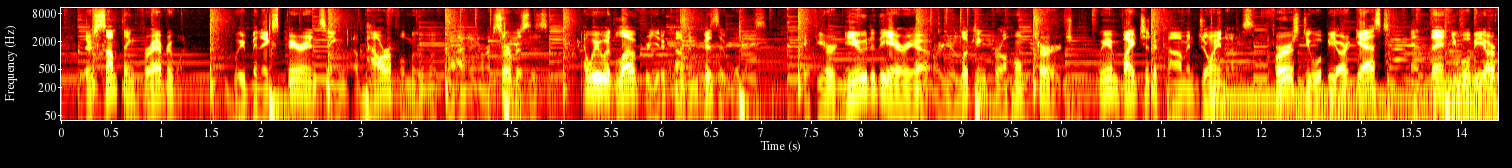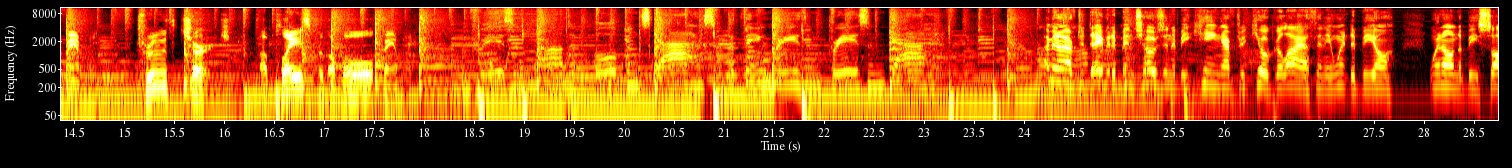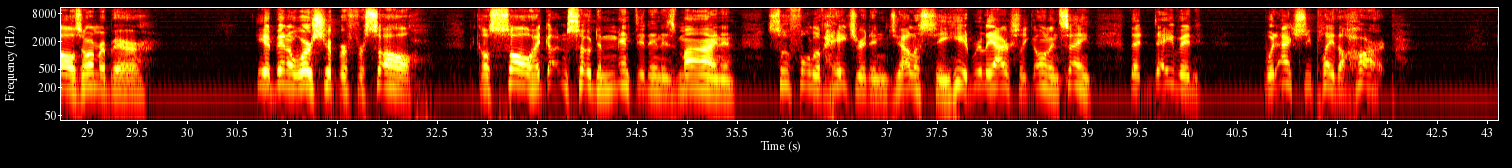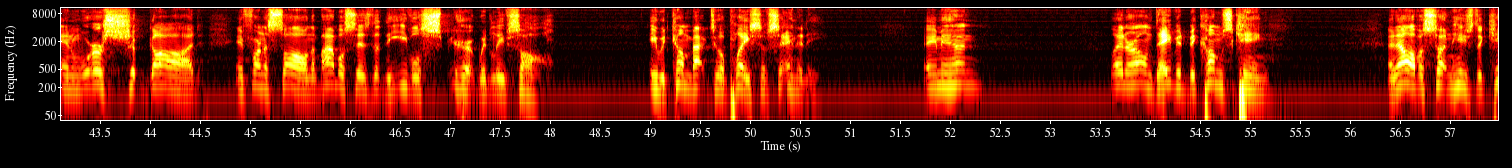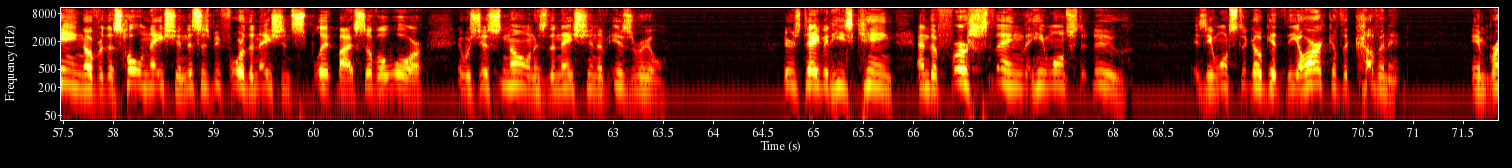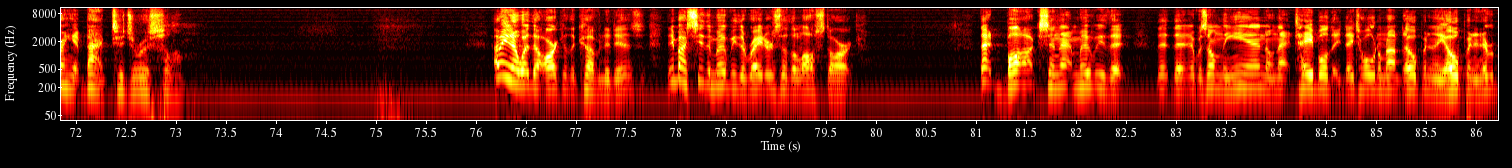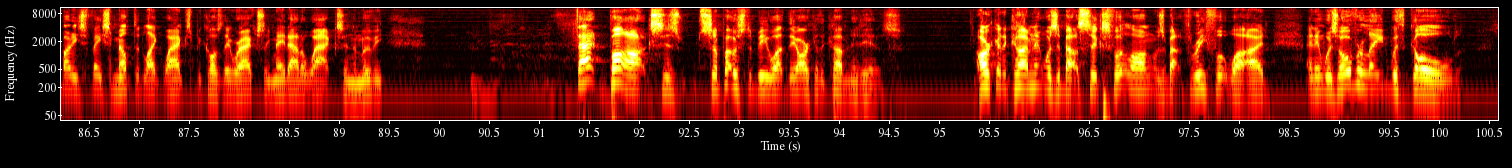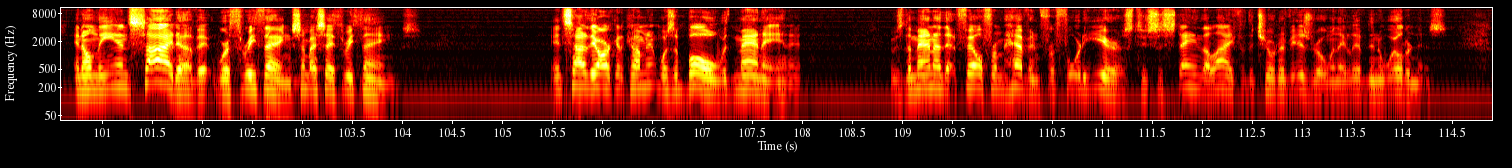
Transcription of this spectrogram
There's something for everyone. We've been experiencing a powerful move of God in our services, and we would love for you to come and visit with us. If you're new to the area or you're looking for a home church, we invite you to come and join us. First, you will be our guest, and then you will be our family. Truth Church, a place for the whole family. I'm praising under open skies, everything breathing, praising God. I mean, after David had been chosen to be king after he killed Goliath and he went to be on, went on to be Saul's armor bearer, he had been a worshiper for Saul because Saul had gotten so demented in his mind and so full of hatred and jealousy. He had really actually gone insane that David would actually play the harp and worship God in front of Saul. And the Bible says that the evil spirit would leave Saul. He would come back to a place of sanity. Amen. Later on, David becomes king. And now all of a sudden, he's the king over this whole nation. This is before the nation split by a civil war. It was just known as the nation of Israel. Here's David, he's king. And the first thing that he wants to do is he wants to go get the Ark of the Covenant and bring it back to Jerusalem. How many know what the Ark of the Covenant is? Anybody see the movie The Raiders of the Lost Ark? That box in that movie that that, that it was on the end on that table. That they told them not to open and they opened and everybody's face melted like wax because they were actually made out of wax in the movie. That box is supposed to be what the ark of the covenant is. Ark of the covenant was about six foot long it was about three foot wide and it was overlaid with gold and on the inside of it were three things. Somebody say three things. Inside of the ark of the covenant was a bowl with manna in it was the manna that fell from heaven for 40 years to sustain the life of the children of Israel when they lived in the wilderness.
